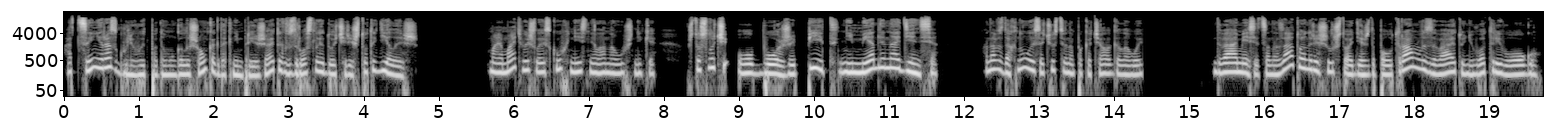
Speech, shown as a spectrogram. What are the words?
«Отцы не разгуливают по дому голышом, когда к ним приезжают их взрослые дочери. Что ты делаешь?» Моя мать вышла из кухни и сняла наушники. «Что случилось? О, боже, Пит, немедленно оденься!» Она вздохнула и сочувственно покачала головой. Два месяца назад он решил, что одежда по утрам вызывает у него тревогу.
